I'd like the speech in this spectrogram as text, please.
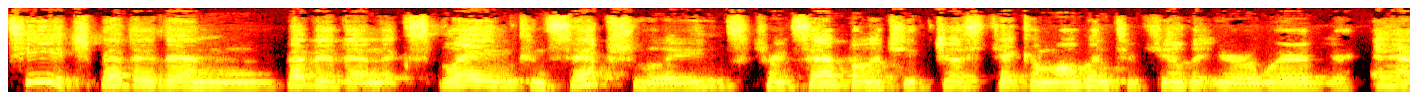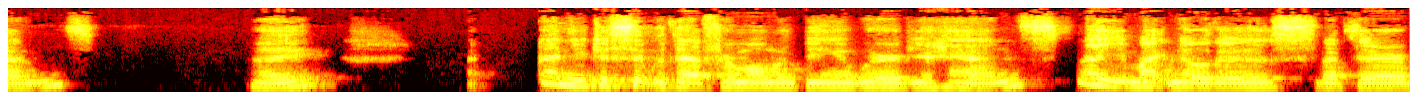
teach better than better than explain conceptually. For example, if you just take a moment to feel that you're aware of your hands, right? And you just sit with that for a moment, being aware of your hands. Now you might notice that they're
